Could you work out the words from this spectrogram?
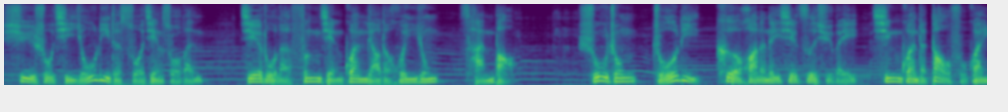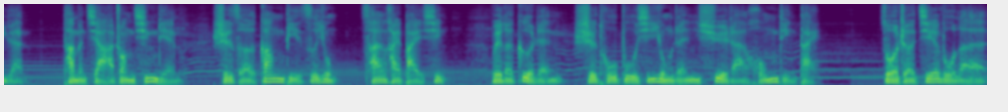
叙述其游历的所见所闻，揭露了封建官僚的昏庸残暴。书中着力刻画了那些自诩为清官的道府官员，他们假装清廉，实则刚愎自用，残害百姓。为了个人，试图不惜用人血染红顶戴。作者揭露了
